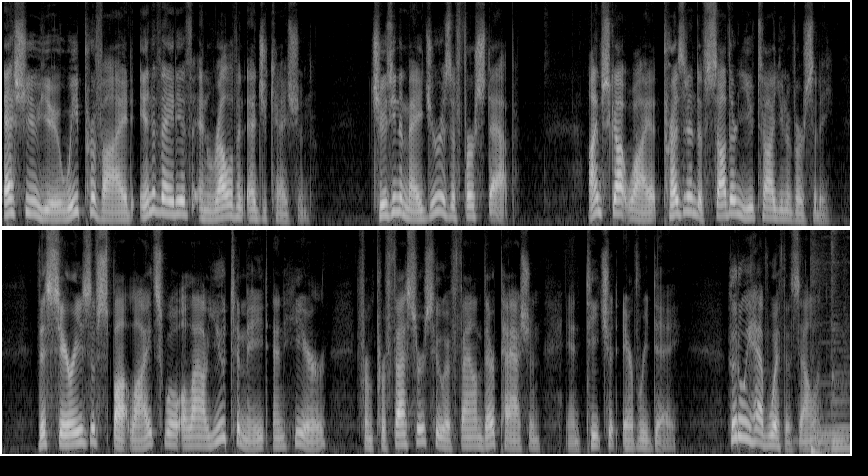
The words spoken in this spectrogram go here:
SUU, we provide innovative and relevant education. Choosing a major is a first step. I'm Scott Wyatt, President of Southern Utah University. This series of spotlights will allow you to meet and hear from professors who have found their passion and teach it every day. Who do we have with us, Ellen?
